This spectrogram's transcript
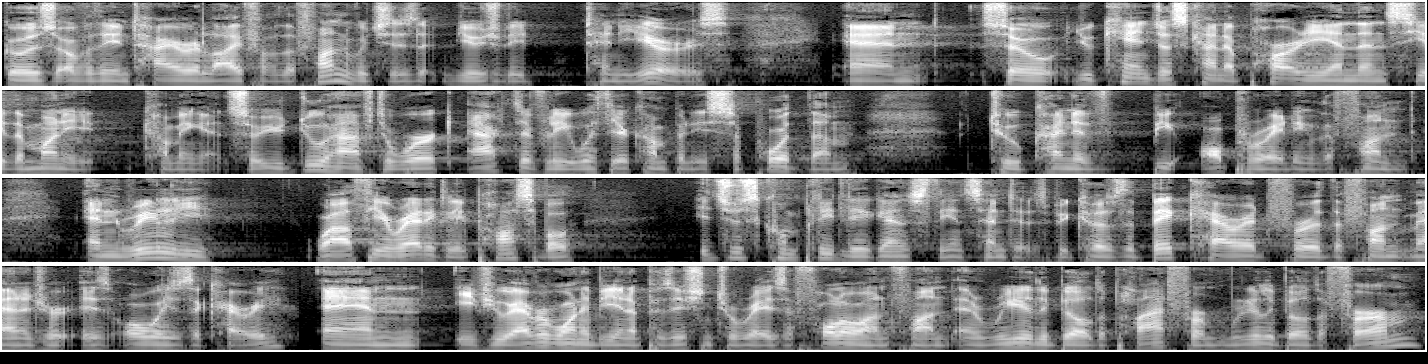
goes over the entire life of the fund, which is usually 10 years. And so you can't just kind of party and then see the money coming in. So you do have to work actively with your companies, support them to kind of be operating the fund. And really, while theoretically possible, it's just completely against the incentives because the big carrot for the fund manager is always the carry. And if you ever want to be in a position to raise a follow on fund and really build a platform, really build a firm,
